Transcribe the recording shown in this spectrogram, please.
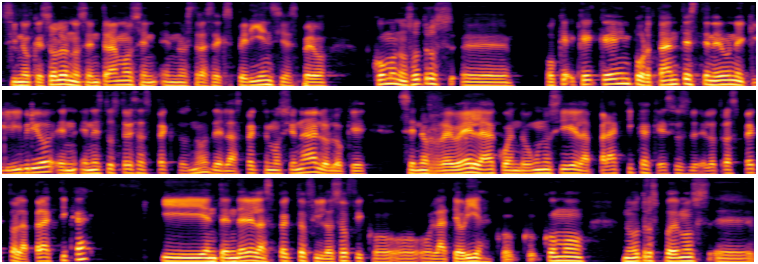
sino que solo nos centramos en, nuestras experiencias, pero cómo nosotros, eh, o qué, qué, importante es tener un equilibrio en, estos tres aspectos, ¿no? Del aspecto emocional o lo que se nos revela cuando uno sigue la práctica, que eso es el otro aspecto, la práctica, y entender el aspecto filosófico o, la teoría, cómo nosotros podemos eh,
